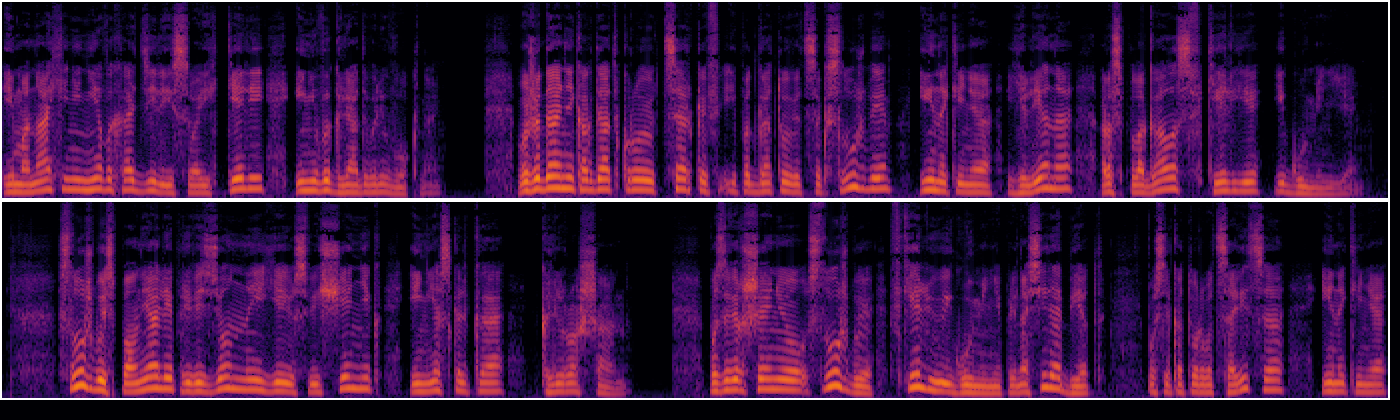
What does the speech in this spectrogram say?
и монахини не выходили из своих келей и не выглядывали в окна. В ожидании, когда откроют церковь и подготовятся к службе, инокиня Елена располагалась в келье игуменье. Службу исполняли привезенные ею священник и несколько клерошан. По завершению службы в келью игумени приносили обед, после которого царица Инокиня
